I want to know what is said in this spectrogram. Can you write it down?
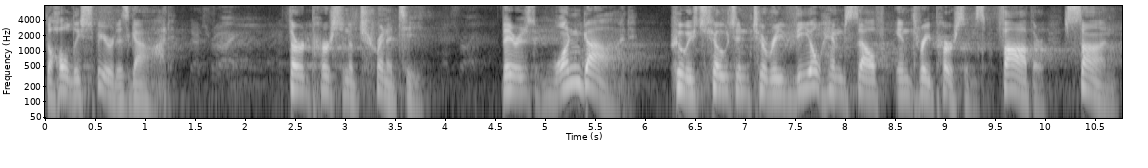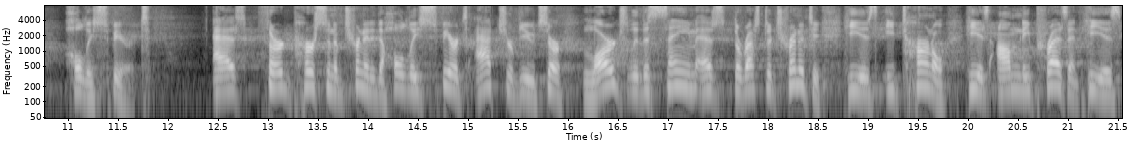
The Holy Spirit is God, third person of Trinity. There is one God who is chosen to reveal himself in three persons Father, Son, Holy Spirit. As third person of Trinity, the Holy Spirit's attributes are largely the same as the rest of Trinity. He is eternal, He is omnipresent, He is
